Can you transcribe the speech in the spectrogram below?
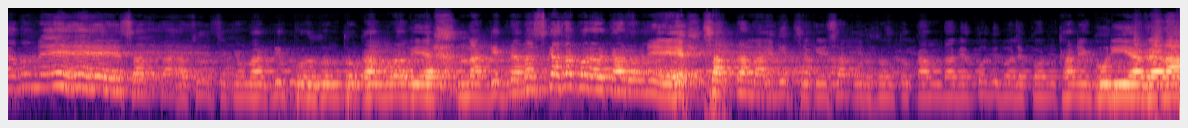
কারণে সাতটা আসর থেকে মাগরিব পর্যন্ত কামড়াবে। মাগরিব নামাজ কাজা করার কারণে সাতটা মাগরিব থেকে এসা পর্যন্ত কান্দাবে, কবি বলে, কোনখানে ঘুরিয়া বেড়া?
